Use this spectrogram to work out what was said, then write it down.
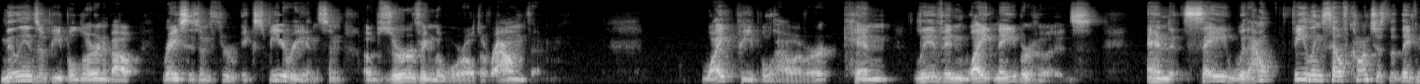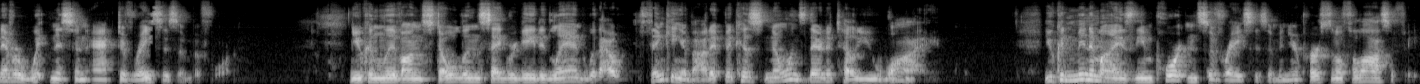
Millions of people learn about racism through experience and observing the world around them. White people, however, can live in white neighborhoods and say without feeling self-conscious that they've never witnessed an act of racism before. You can live on stolen, segregated land without thinking about it because no one's there to tell you why. You can minimize the importance of racism in your personal philosophy.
